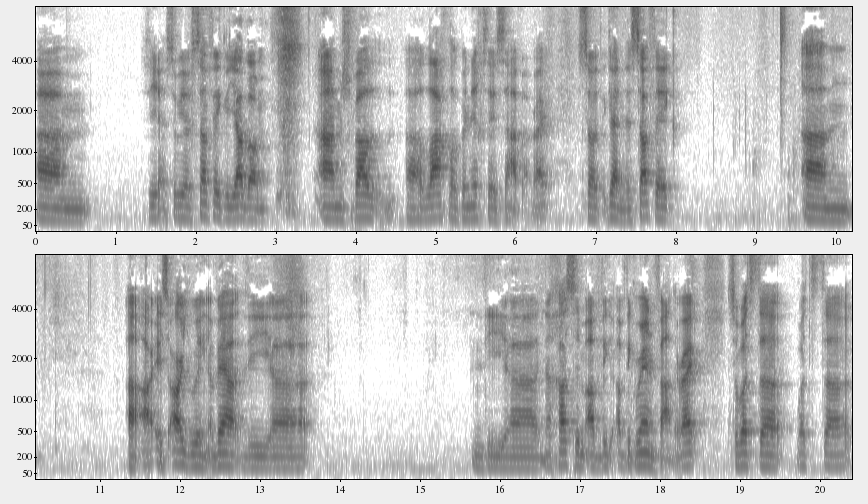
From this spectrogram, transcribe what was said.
Um, so yeah, so we have suffix v'yabam, um, shval uh, lachlok benichse saba, right? So again, the suffix um, uh, is arguing about the uh, the uh, nechasim of the of the grandfather, right? So what's the what's the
